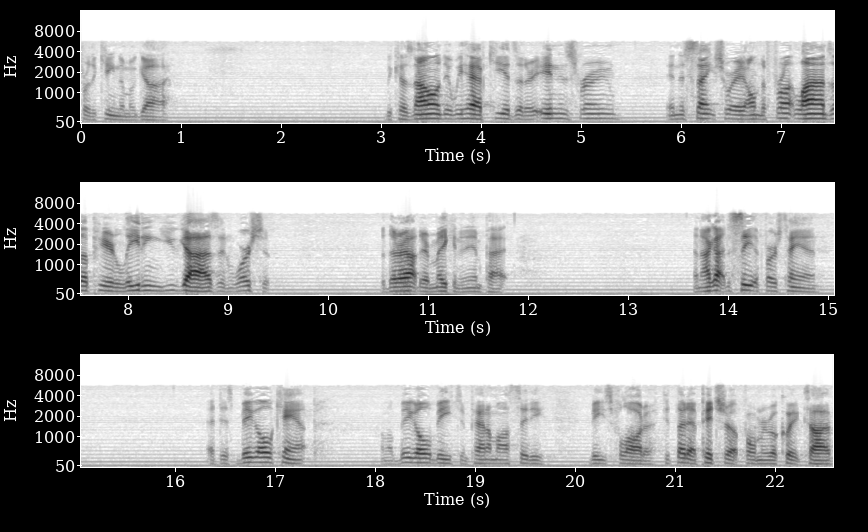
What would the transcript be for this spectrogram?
for the kingdom of God. Because not only do we have kids that are in this room, in this sanctuary, on the front lines up here leading you guys in worship, but they're out there making an impact. And I got to see it firsthand at this big old camp on a big old beach in Panama City Beach, Florida. If you throw that picture up for me real quick, Todd.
